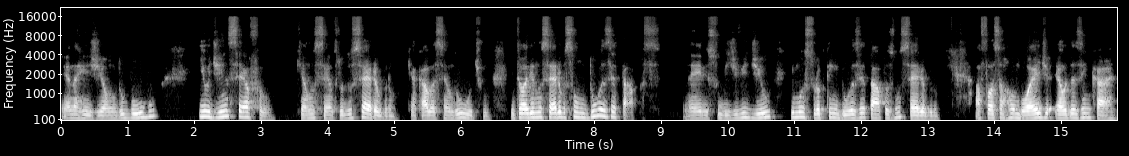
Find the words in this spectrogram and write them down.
é na região do bulbo, e o diencéfalo, que é no centro do cérebro, que acaba sendo o último. Então, ali no cérebro são duas etapas. Né? Ele subdividiu e mostrou que tem duas etapas no cérebro. A fossa romboide é o desencarne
